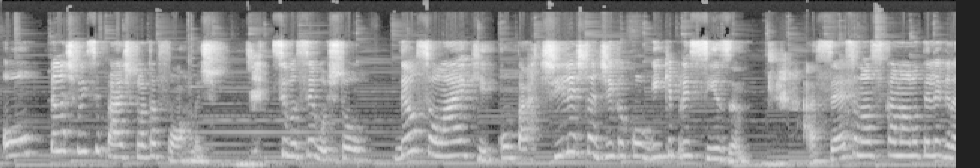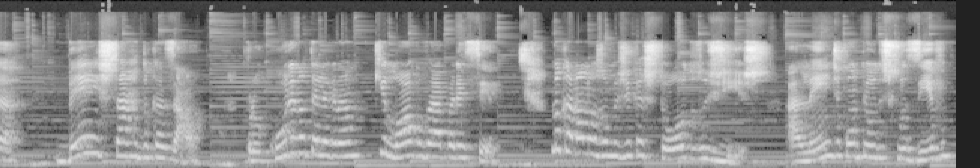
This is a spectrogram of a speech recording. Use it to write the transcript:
ou pelas principais plataformas. Se você gostou, dê o seu like, compartilhe esta dica com alguém que precisa. Acesse o nosso canal no Telegram, Bem-Estar do Casal. Procure no Telegram que logo vai aparecer. No canal nós damos dicas todos os dias. Além de conteúdo exclusivo,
